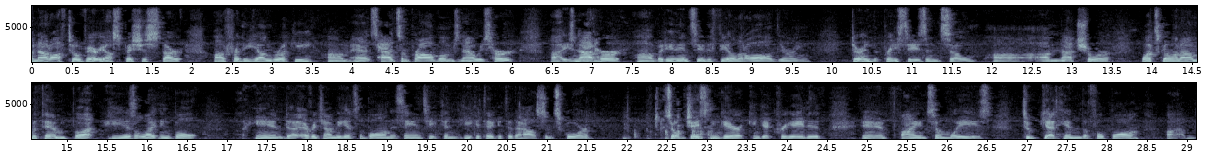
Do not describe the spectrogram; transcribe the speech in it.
not off to a very auspicious start uh, for the young rookie. Um, has had some problems. Now he's hurt. Uh, he's not hurt, uh, but he didn't see the field at all during during the preseason. So uh, I'm not sure what's going on with him, but he is a lightning bolt, and uh, every time he gets the ball in his hands, he can he can take it to the house and score. So if Jason Garrett can get creative and find some ways to get him the football um,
